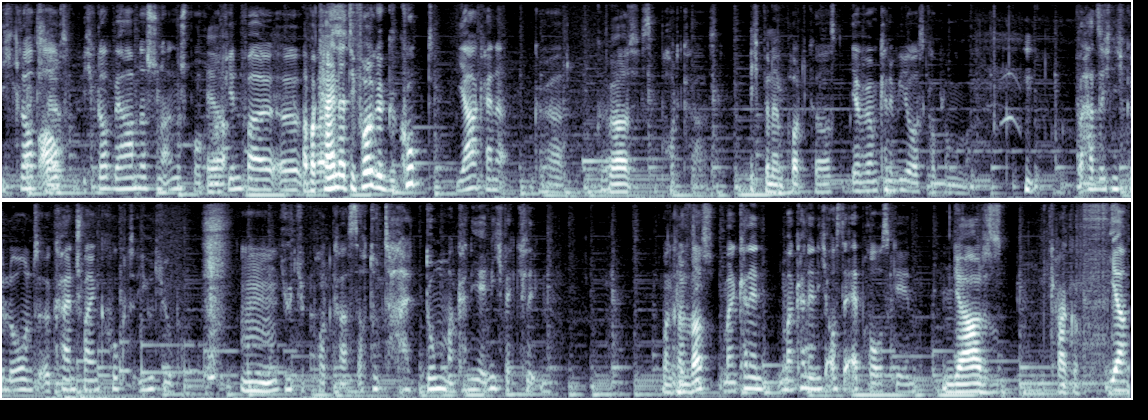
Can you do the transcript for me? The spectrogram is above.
Ich glaube auch. Ich glaube, wir haben das schon angesprochen. Ja. Auf jeden Fall. Äh, Aber keiner hat die Folge geguckt. Ja, keiner gehört. Gehört. Das ist ein Podcast. Ich bin ein Podcast. Ja, wir haben keine Videoauskopplung gemacht. Hat sich nicht gelohnt. Äh, Kein Schwein guckt YouTube. Mhm. YouTube-Podcast. Auch total dumm. Man kann die ja nicht wegklicken. Man kann was? Man kann, ja, man kann ja nicht aus der App rausgehen. Ja, das ist kacke. Ja,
